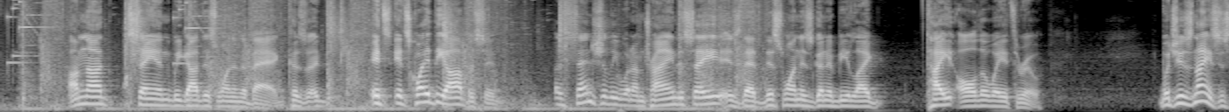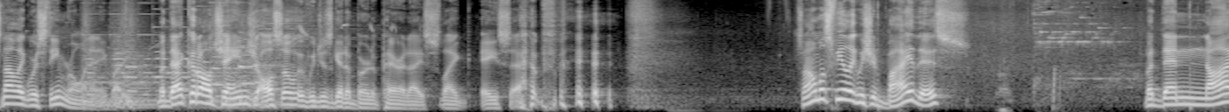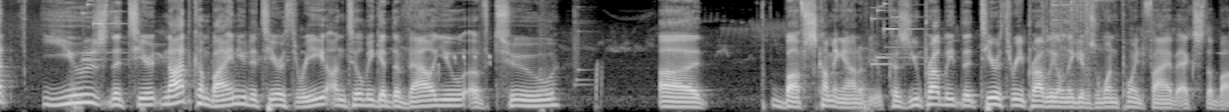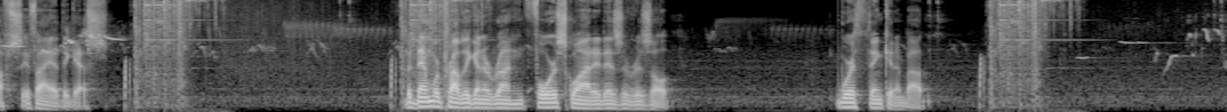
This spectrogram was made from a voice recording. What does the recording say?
I'm not saying we got this one in the bag, because it, it's, it's quite the opposite. Essentially, what I'm trying to say is that this one is going to be, like, tight all the way through. Which is nice. It's not like we're steamrolling anybody. But that could all change also if we just get a bird of paradise, like, ASAP. So I almost feel like we should buy this, but then not use the tier, not combine you to tier 3 until we get the value of two uh, buffs coming out of you. Because you probably, the tier 3 probably only gives 1.5x the buffs, if I had to guess. But then we're probably going to run 4 squatted as a result. Worth thinking about.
